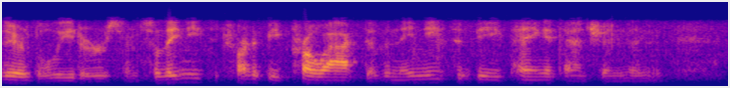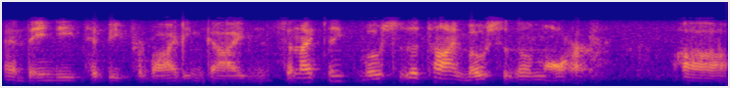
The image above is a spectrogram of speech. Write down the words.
they're the leaders, and so they need to try to be proactive, and they need to be paying attention, and and they need to be providing guidance. And I think most of the time, most of them are uh,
